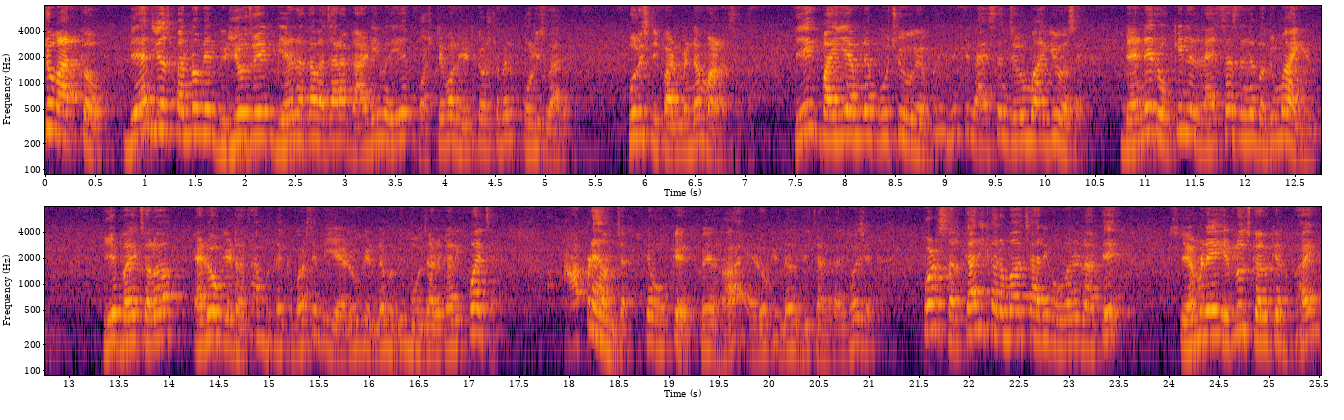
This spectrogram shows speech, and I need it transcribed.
જો વાત કહું, બે દિવસ પરનો મેં વીડિયો જોઈ, એક બેન હતા બચારા ગાડીમાં, એ કોન્સ્ટેબલ, હેડ કોન્સ્ટેબલ, પોલીસ વાળે, પોલીસ ડિપાર્ટમેન્ટના માણસ હતા. એક ભાઈએ એમને પૂછ્યું કે, ભાઈને કે લાયસન્સ જેવું માગ્યું હશે? બેને રોકીને લાયસન્સ એને બધું માગ્યું. એ ભાઈ, ચલો એડવોકેટ હતા. મને ખબર છે કે એડવોકેટને બધું બહુ જાણકારી હોય છે. આપણે સમજાય. કે ઓકે ભાઈ હા એડવોકેટને બધી જાણકારી હોય છે. પણ સરકારી કર્મચારી હોવાના નાતે એમણે એટલું જ કહ્યું કે, ભાઈ,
